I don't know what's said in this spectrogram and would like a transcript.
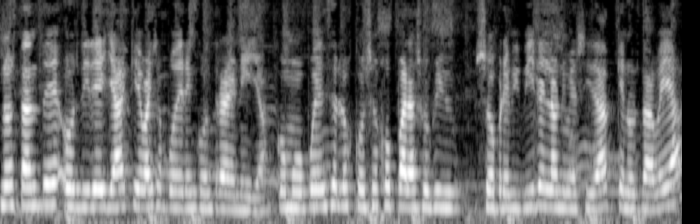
No obstante, os diré ya que vais a poder encontrar en ella, como pueden ser los consejos para sobrevi- sobrevivir en la universidad que nos da Bea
